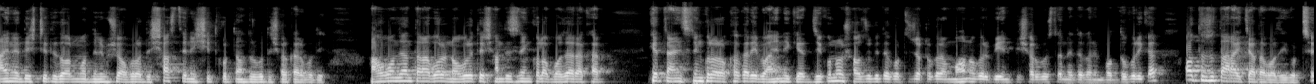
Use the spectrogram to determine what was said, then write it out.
আইনের দৃষ্টিতে দলমত নির্বিশেষে অপরাধীর শাস্তি নিশ্চিত করতে অন্তর্বর্তী সরকারের প্রতি আহ্বান জানান। তারা বলে নগরীতে শান্তি শৃঙ্খলা বজায় রাখার ক্ষেত্রে আইন শৃঙ্খলা রক্ষাকারী বাহিনীকে যে কোনো সহযোগিতা করতে চট্টগ্রাম মহানগর বিএনপি সর্বস্তর নেতাকর্মী বদ্ধপরিকার, অথচ তারাই চাঁদাবাজি করছে।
